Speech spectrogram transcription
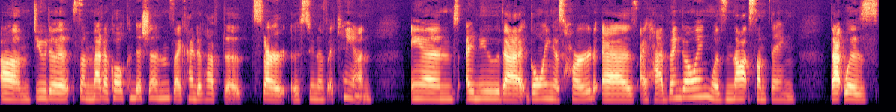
Um, due to some medical conditions, I kind of have to start as soon as I can. And I knew that going as hard as I had been going was not something that was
